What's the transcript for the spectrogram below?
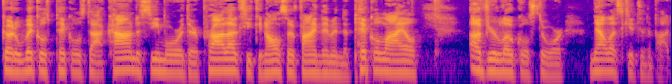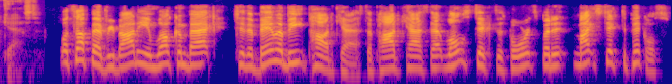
Go to wicklespickles.com to see more of their products. You can also find them in the pickle aisle of your local store. Now let's get to the podcast. What's up, everybody, and welcome back to the Bama Beat podcast, a podcast that won't stick to sports, but it might stick to pickles.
